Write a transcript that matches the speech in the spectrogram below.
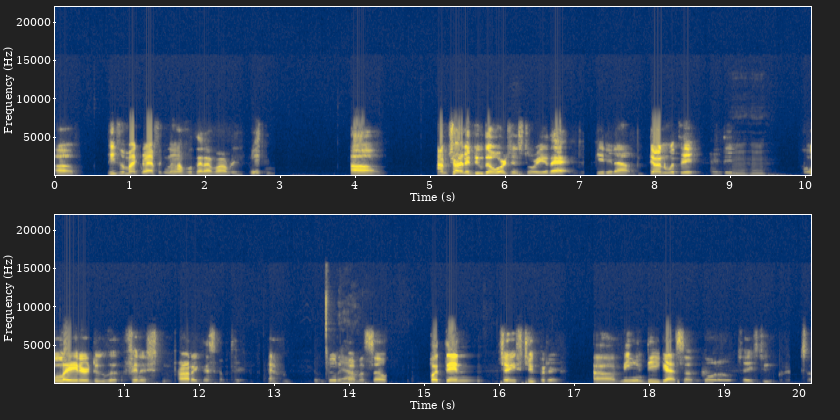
Um, even my graphic novel that I've already written. Um, I'm trying to do the origin story of that and just get it out, be done with it, and then hmm later do the finished product. That's gonna take forever. I'm doing it Yeah. by myself. But then Jace Jupiter, uh, me and D got something going on with Jace Jupiter. So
